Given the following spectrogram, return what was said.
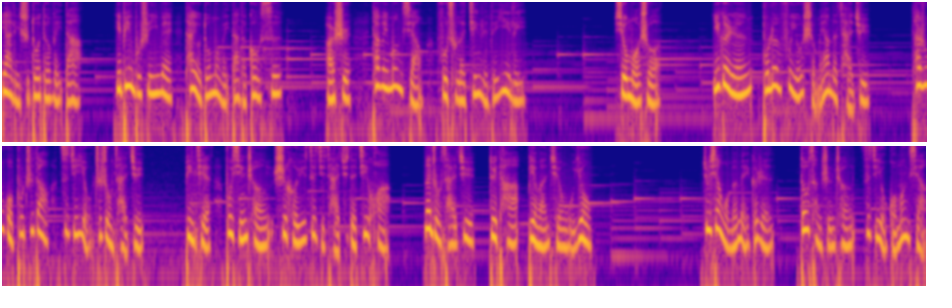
亚里士多德伟大，也并不是因为他有多么伟大的构思。而是他为梦想付出了惊人的毅力。修魔说，一个人不论富有什么样的才具，他如果不知道自己有这种才具，并且不形成适合于自己才具的计划，那种才具对他便完全无用。就像我们每个人都曾声称自己有过梦想，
